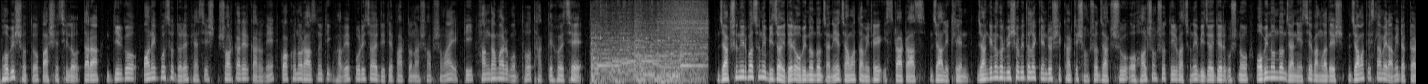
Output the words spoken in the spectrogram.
ভবিষ্যতেও পাশে ছিল। তারা দীর্ঘ অনেক বছর ধরে ফ্যাসিস্ট সরকারের কারণে কখনো রাজনৈতিকভাবে পরিচয় দিতে পারত না। সবসময় একটি হাঙ্গামার মধ্যে থাকতে হয়েছে। জাকসু নির্বাচনে বিজয়ীদের অভিনন্দন জানিয়ে জামাত আমিরের স্টার্টাস যা লিখলেন। জাহাঙ্গীরনগর বিশ্ববিদ্যালয় কেন্দ্রীয় শিক্ষার্থী সংসদ জাকসু ও হল সংসদ নির্বাচনে বিজয়ীদের উষ্ণ অভিনন্দন জানিয়েছে বাংলাদেশ। জামাত ইসলামের আমি ডক্টর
